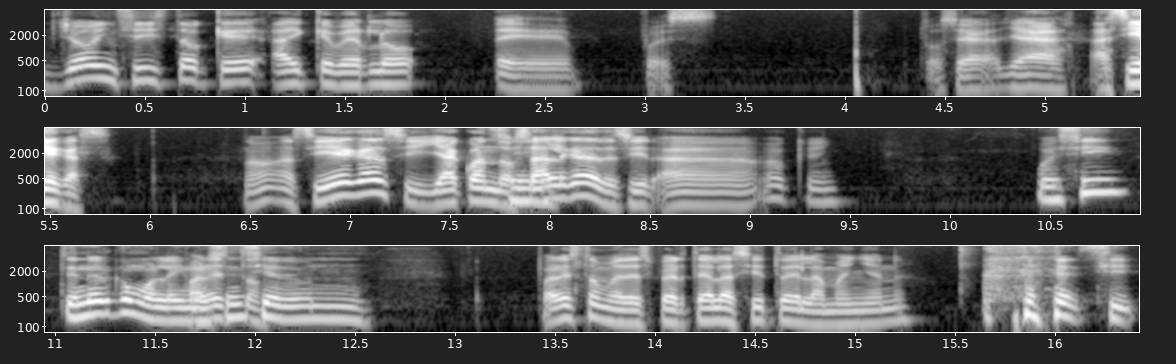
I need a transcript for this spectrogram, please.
Yo insisto que hay que verlo, eh, pues, o sea, ya a ciegas, ¿no? A ciegas y ya cuando Sí. salga decir, ah, ok. Pues sí, tener como la inocencia de un, Para esto me desperté a las 7 de la mañana. sí,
